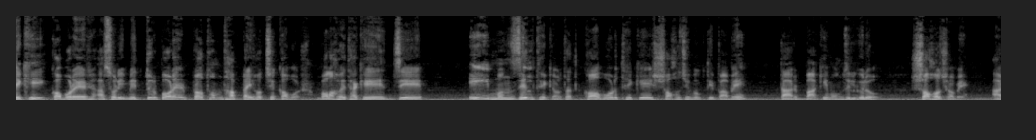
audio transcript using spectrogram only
দেখি কবরের সরি মৃত্যুর পরের প্রথম ধাপটাই হচ্ছে কবর। বলা হয়ে থাকে যে এই মঞ্জিল থেকে, অর্থাৎ কবর থেকে সহজে মুক্তি পাবে, তার বাকি মঞ্জিলগুলো সহজ হবে। আর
